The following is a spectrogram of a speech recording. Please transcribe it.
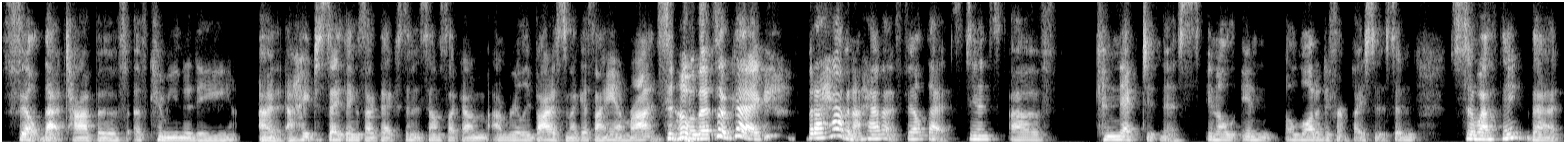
felt that type of, of community. I, I hate to say things like that because then it sounds like I'm I'm really biased, and I guess I am, right? So that's okay. But I haven't. I haven't felt that sense of connectedness in a in a lot of different places and so i think that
